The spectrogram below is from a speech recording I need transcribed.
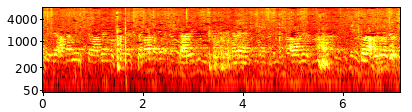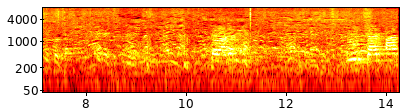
আগামী আগামী মুসলিম ইজতেমা তারিখ এখানে আমাদের হজরত আগামী দুই চার পাঁচ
